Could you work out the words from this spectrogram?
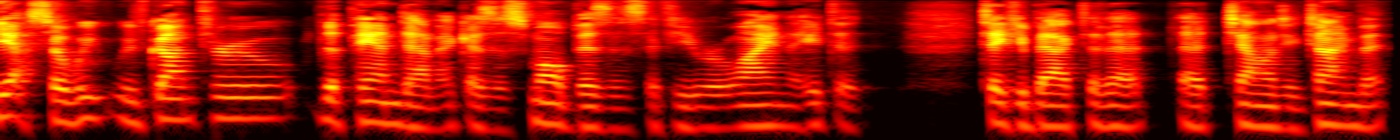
Yeah, so we we've gone through the pandemic as a small business. If you rewind, I hate to take you back to that that challenging time, but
